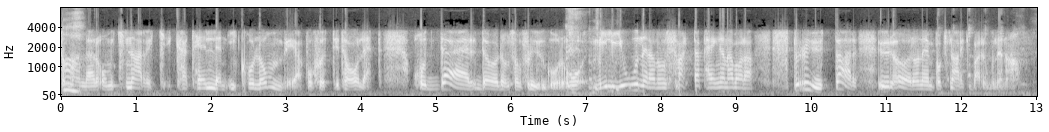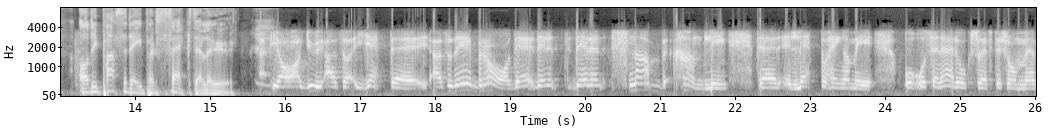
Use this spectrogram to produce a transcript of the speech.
Som handlar om knarkkartellen i Colombia på 70-talet. Och där dör de som flugor. Och miljoner av de svarta pengarna bara sprutar ur öronen på knarkbaronerna. Och det passar dig perfekt, eller hur? Ja, gud, alltså jätte... Alltså det är bra. Det är, det är, det är en snabb handling. Det är lätt att hänga med. Och, och sen är det också eftersom eh,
